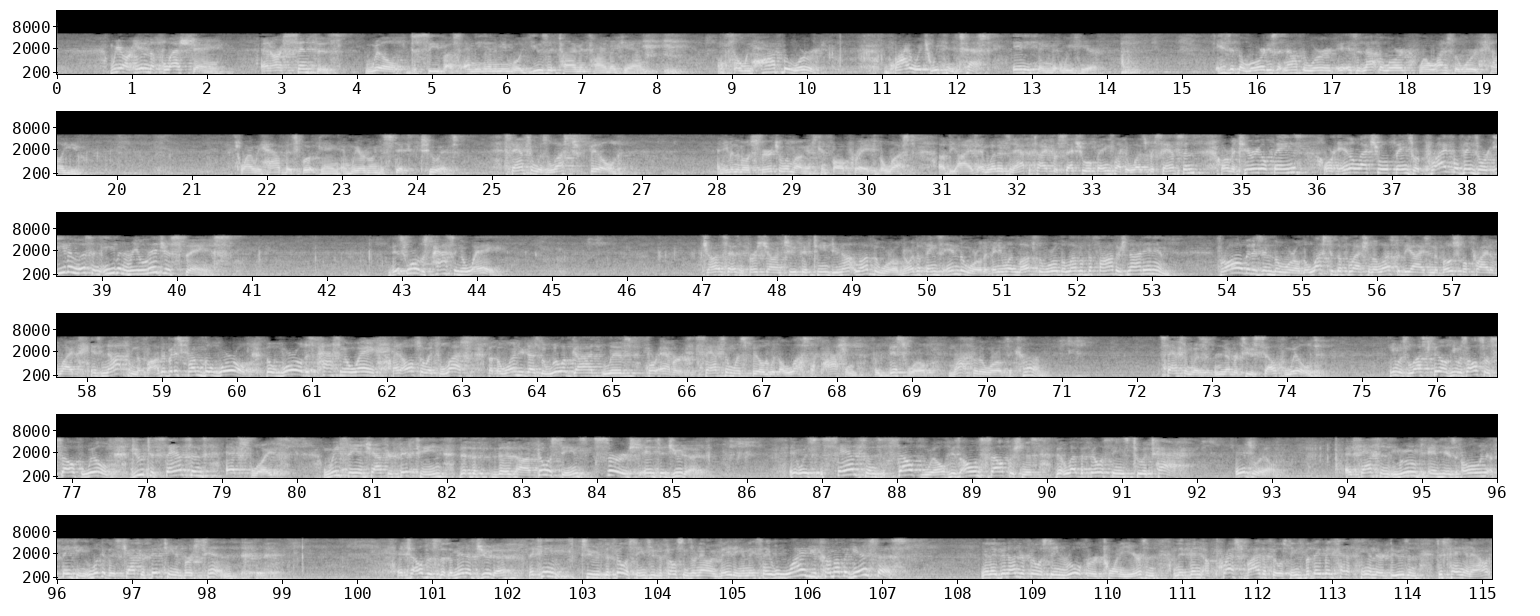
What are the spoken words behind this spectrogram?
We are in the flesh, gang, and our senses will deceive us, and the enemy will use it time and time again. And so we have the Word by which we can test anything that we hear. Is it the Lord? Is it not the Word? Is it not the Lord? Well, what does the Word tell you? That's why we have this book, gang, and we are going to stick to it. Samson was lust filled, and even the most spiritual among us can fall prey to the lust of the eyes. And whether it's an appetite for sexual things like it was for Samson, or material things, or intellectual things, or prideful things, or even, listen, even religious things, this world is passing away. John says in 1 John 2:15, "Do not love the world, nor the things in the world. If anyone loves the world, the love of the Father is not in him." For all that is in the world, the lust of the flesh and the lust of the eyes and the boastful pride of life is not from the Father, but is from the world. The world is passing away and also its lust, but the one who does the will of God lives forever. Samson was filled with a lust, a passion for this world, not for the world to come. Samson was, number two, self-willed. He was lust filled. He was also self willed. Due to Samson's exploits, we see in chapter 15 that the, the uh, Philistines surged into Judah. It was Samson's self will, his own selfishness, that led the Philistines to attack Israel. As Samson moved in his own thinking. Look at this, chapter 15 and verse 10 it tells us that the men of Judah, they came to the Philistines, who the Philistines are now invading, and they say, why have you come up against us? You know, they've been under Philistine rule for 20 years, and, and they've been oppressed by the Philistines, but they've been kind of paying their dues and just hanging out.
